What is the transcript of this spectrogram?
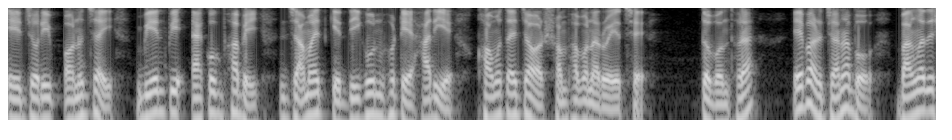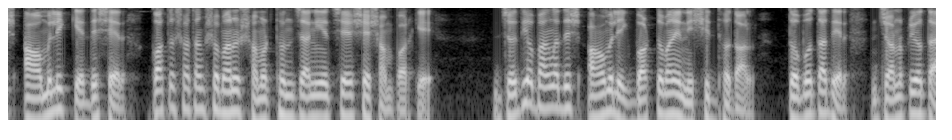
এই জরিপ অনুযায়ী বিএনপি এককভাবেই জামায়াতকে দ্বিগুণ ভোটে হারিয়ে ক্ষমতায় যাওয়ার সম্ভাবনা রয়েছে। তো বন্ধুরা, এবার জানাব বাংলাদেশ আওয়ামী লীগকে দেশের কত শতাংশ মানুষ সমর্থন জানিয়েছে সে সম্পর্কে। যদিও বাংলাদেশ আওয়ামী লীগ বর্তমানে নিষিদ্ধ দল, তবু তাদের জনপ্রিয়তা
